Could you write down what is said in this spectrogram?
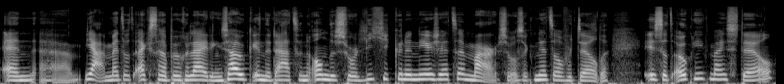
En ehm, ja, met wat extra begeleiding zou ik inderdaad een ander soort liedje kunnen neerzetten. Maar zoals ik net al vertelde, is dat ook niet mijn stijl.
